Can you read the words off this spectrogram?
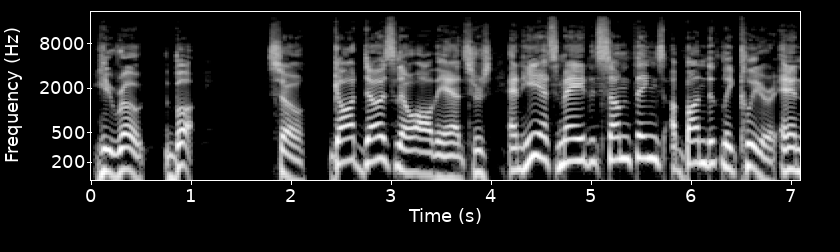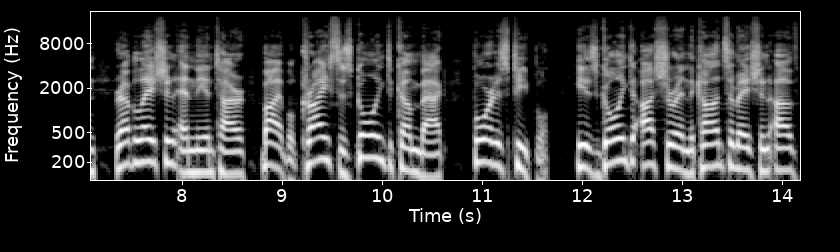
He wrote the book. So God does know all the answers, and He has made some things abundantly clear in Revelation and the entire Bible. Christ is going to come back for His people. He is going to usher in the consummation of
